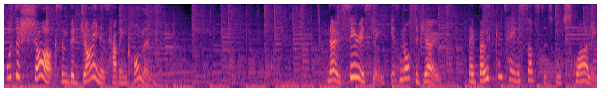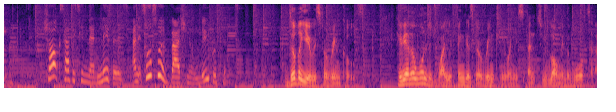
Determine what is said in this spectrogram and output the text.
What do sharks and vaginas have in common? No, seriously, it's not a joke. They both contain a substance called squalene. Sharks have it in their livers, and it's also a vaginal lubricant. W is for wrinkles. Have you ever wondered why your fingers go wrinkly when you spent too long in the water?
